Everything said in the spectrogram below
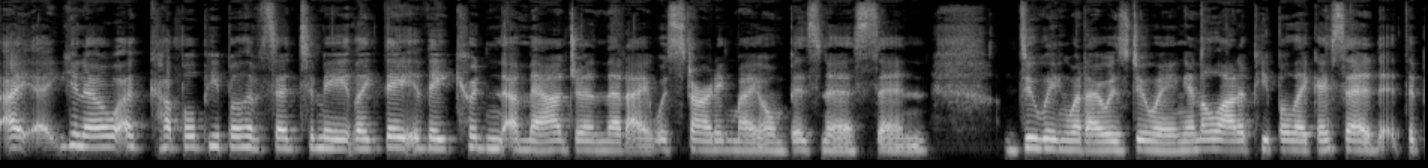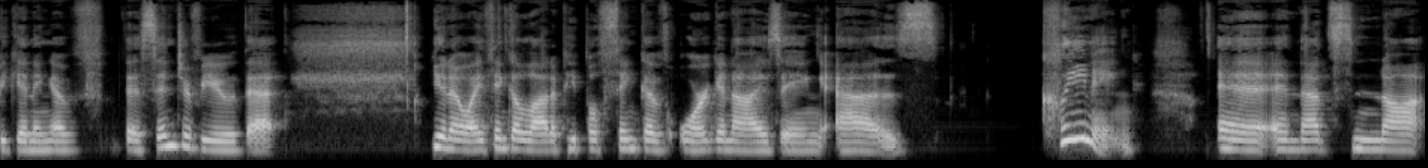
I, you know, a couple people have said to me like they they couldn't imagine that I was starting my own business and doing what I was doing. And a lot of people, like I said at the beginning of this interview, that you know, I think a lot of people think of organizing as cleaning, and, and that's not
